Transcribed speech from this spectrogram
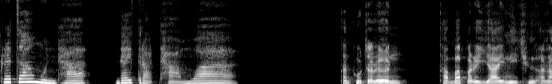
พระเจ้ามุนทะได้ตรัสถามว่า ท่านผู้เจริญ ธรรมปริยายนี้ชื่ออะไร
